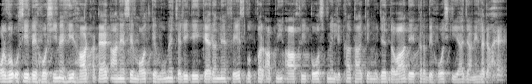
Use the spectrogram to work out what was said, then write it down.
और वो उसी बेहोशी में ही हार्ट अटैक आने से मौत के मुँह में चली गई। कैरन ने फेसबुक पर अपनी आखिरी पोस्ट में लिखा था कि मुझे दवा देकर बेहोश किया जाने लगा है।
